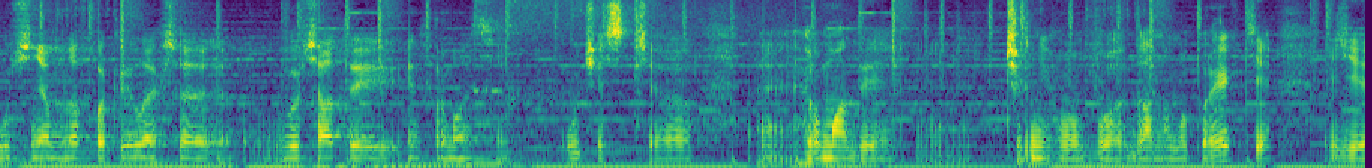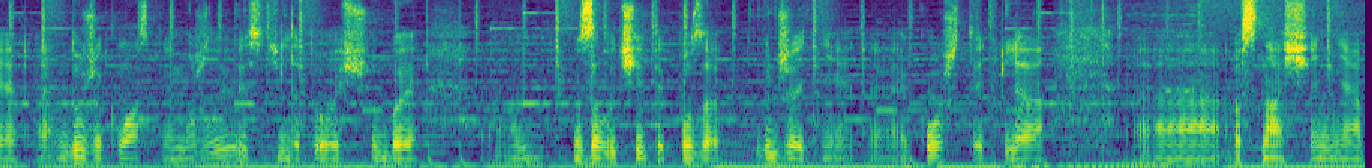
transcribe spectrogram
учням навпаки легше вивчати інформацію. Участь е, е, громади е, Чернігова в даному проєкті є дуже класною можливістю для того, щоб залучити позабюджетні кошти для оснащення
